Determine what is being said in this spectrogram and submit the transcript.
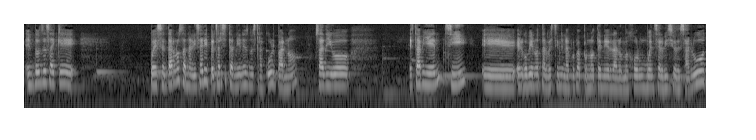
Entonces hay que pues sentarnos a analizar y pensar si también es nuestra culpa, ¿no? O sea, digo, está bien, sí, eh, el gobierno tal vez tiene la culpa por no tener a lo mejor un buen servicio de salud,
